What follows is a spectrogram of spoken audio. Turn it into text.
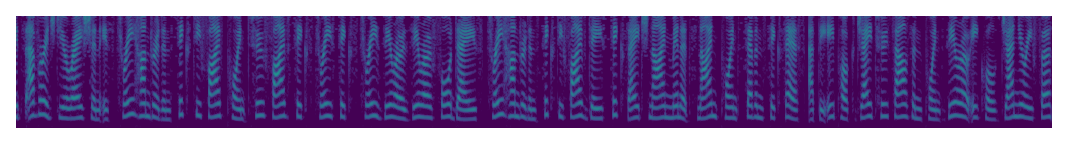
Its average duration is 365.256363004 days 365 d 6 h 9 minutes 9.76 s at the epoch J 2000.0 equals January 1,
